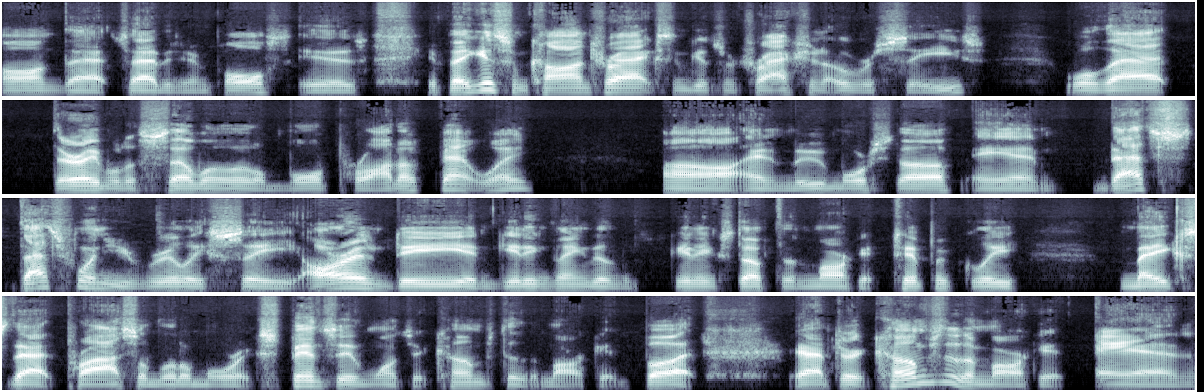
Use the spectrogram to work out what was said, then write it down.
on that Savage Impulse is if they get some contracts and get some traction overseas, well, that they're able to sell a little more product that way uh, and move more stuff, and that's that's when you really see R and D and getting things to getting stuff to the market typically makes that price a little more expensive once it comes to the market. But after it comes to the market and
